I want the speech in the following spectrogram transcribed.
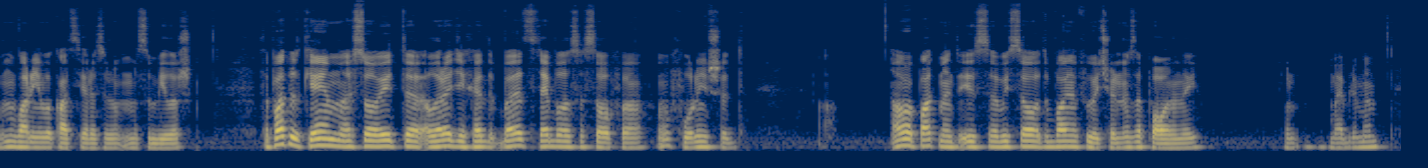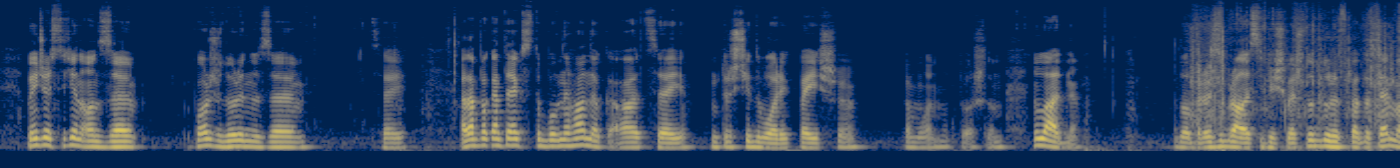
Ну, в гарній локації розуміло ж. The apartment came, so it uh, already had bed, tables, a sofa, well, furnished. Our apartment is uh, we saw to buy in future, не заповнений меблями. We enjoy sitting on the porch during the цей. А там по контексту був не ганок, а цей внутрішній дворик пейшо, по-моєму, в прошлому. Ну ладно. Добре, розібралися більш-менш. Тут дуже складна тема.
